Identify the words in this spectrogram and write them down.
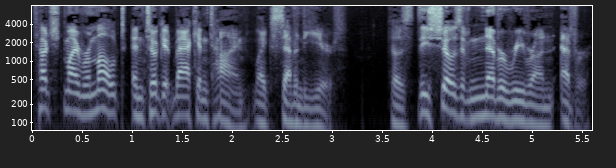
touched my remote and took it back in time, like 70 years, because these shows have never rerun ever.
